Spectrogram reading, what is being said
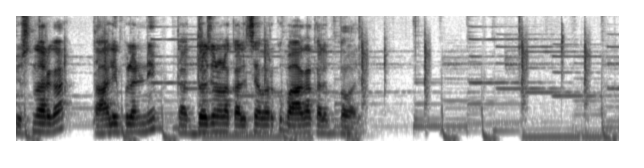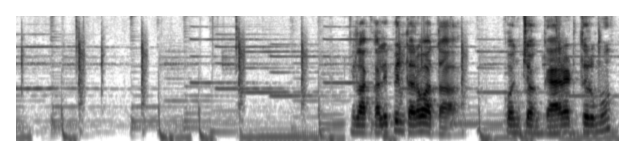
చూస్తున్నారుగా? తాలింపులన్నీ దద్దోజనంలో కలిసే వరకు బాగా కలుపుకోవాలి. ఇలా కలిపిన తర్వాత కొంచెం క్యారెట్ తురుము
